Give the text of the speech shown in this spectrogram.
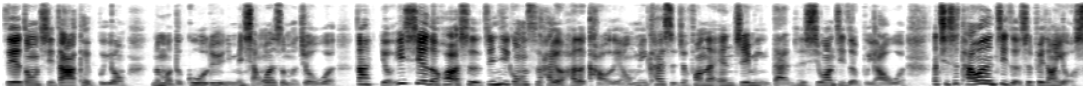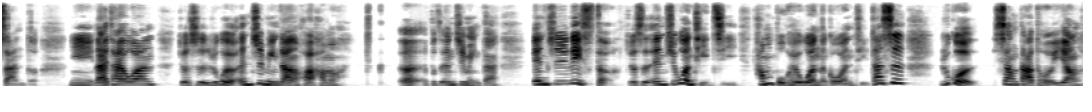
这些东西大家可以不用那么的顾虑。你们想问什么就问。那有一些的话是经纪公司还有他的考量，我们一开始就放在 NG 名单，就希望记者不要问。那其实台湾的记者是非常友善的，你来台湾就是如果有 NG 名单的话，他们。呃，不是 NG 名单，NG list 就是 NG 问题集，他们不会问那个问题。但是如果像大头一样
